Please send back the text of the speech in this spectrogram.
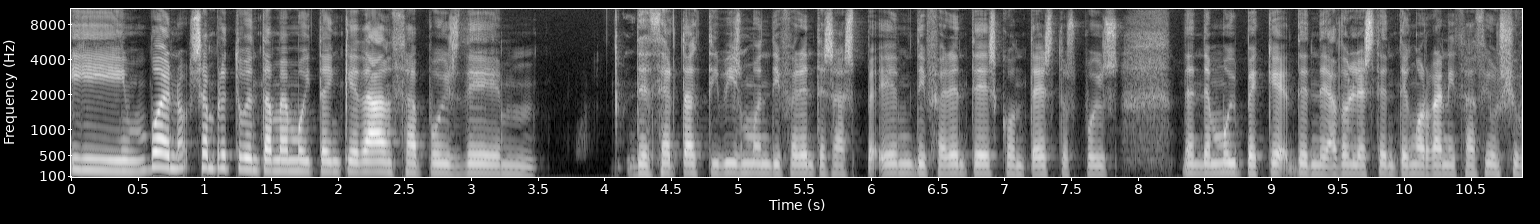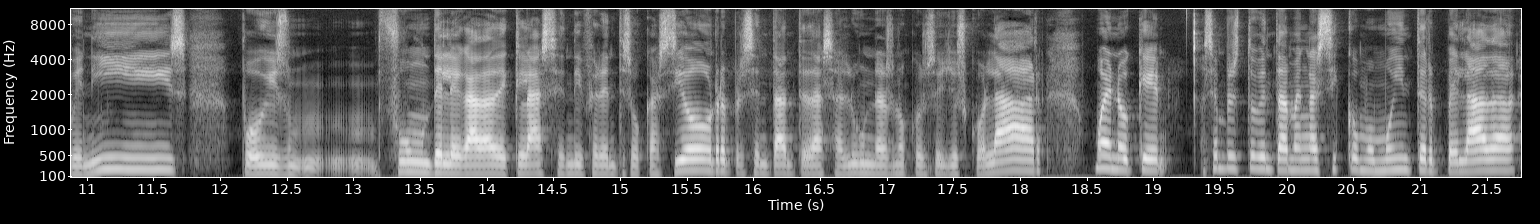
e, bueno, sempre tuve tamén moita inquedanza pois de mm, de certo activismo en diferentes en diferentes contextos, pois dende moi peque dende adolescente en organizacións juvenis, pois mm, fun delegada de clase en diferentes ocasións, representante das alumnas no Consello Escolar, bueno, que sempre estuve tamén así como moi interpelada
